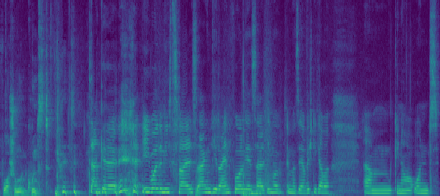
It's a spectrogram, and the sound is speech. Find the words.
Forschung und Kunst. Danke. Ich wollte nichts falsch sagen. Die Reihenfolge ist halt immer, immer sehr wichtig, aber ähm, genau. Und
